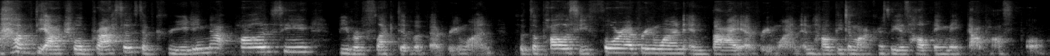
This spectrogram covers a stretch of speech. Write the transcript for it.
have the actual process of creating that policy be reflective of everyone. So it's a policy for everyone and by everyone and healthy democracy is helping make that possible.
